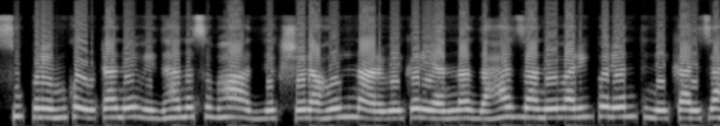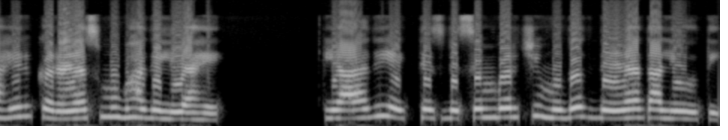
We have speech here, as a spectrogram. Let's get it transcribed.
सुप्रीम कोर्टाने विधानसभा अध्यक्ष राहुल नार्वेकर यांना दहा जानेवारी पर्यंत निकाल जाहीर करण्यास मुभा दिली आहे. याआधी एकतीस डिसेंबरची मुदत देण्यात आली होती.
